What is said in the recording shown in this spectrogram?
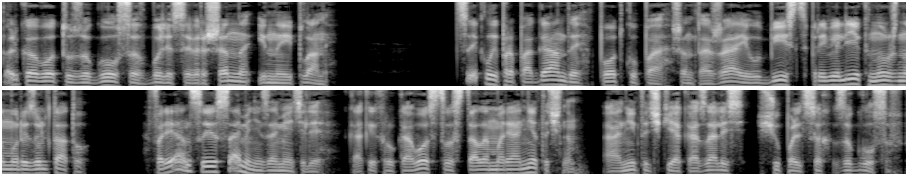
Только вот у зугулсов были совершенно иные планы. Циклы пропаганды, подкупа, шантажа и убийств привели к нужному результату. Фарианцы и сами не заметили, как их руководство стало марионеточным, а ниточки оказались в щупальцах зугулсов.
